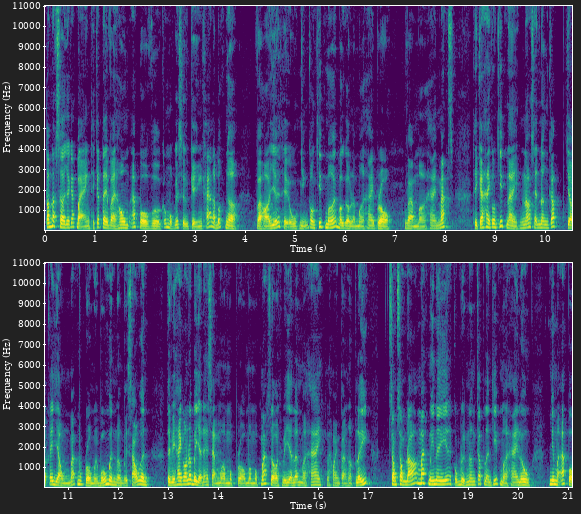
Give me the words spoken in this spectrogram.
Tóm tắt sơ cho các bạn thì cách đây vài hôm Apple vừa có một cái sự kiện khá là bất ngờ và họ giới thiệu những con chip mới bao gồm là M2 Pro và M2 Max. Thì cả hai con chip này nó sẽ nâng cấp cho cái dòng MacBook Pro 14 inch và 16 inch. Tại vì hai con đó bây giờ đang sạc M1 Pro, M1 Max rồi thì bây giờ lên M2 là hoàn toàn hợp lý. Song song đó Mac Mini cũng được nâng cấp lên chip M2 luôn. Nhưng mà Apple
